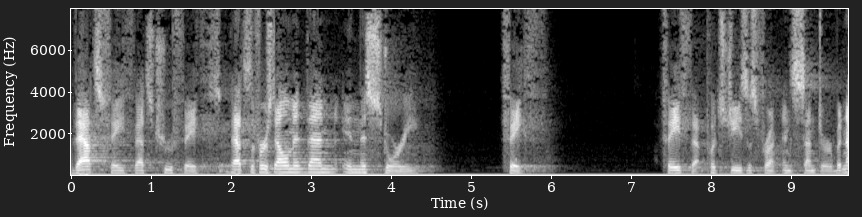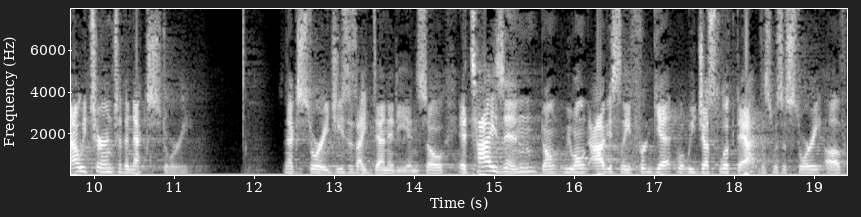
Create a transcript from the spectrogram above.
That's faith. That's true faith. That's the first element then in this story faith. Faith that puts Jesus front and center. But now we turn to the next story. Next story, Jesus' identity. And so it ties in. Don't, we won't obviously forget what we just looked at. This was a story of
